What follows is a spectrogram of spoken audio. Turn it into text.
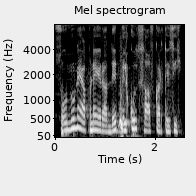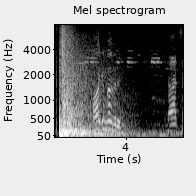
ਸੋਨੂ ਨੇ ਆਪਣੇ ਇਰਾਦੇ ਬਿਲਕੁਲ ਸਾਫ਼ ਕਰਤੇ ਸੀ। ਆ ਕਿੰਦਾ ਵੀਰੇ? ਦੱਸ।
